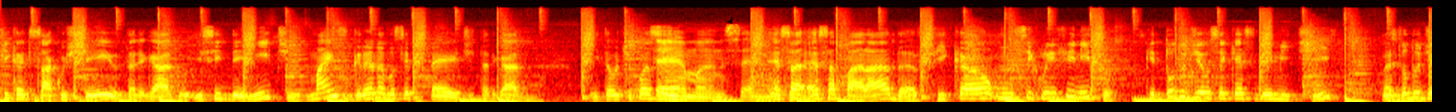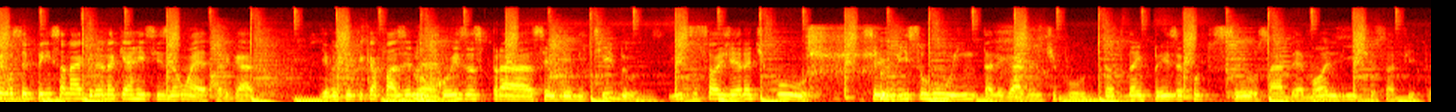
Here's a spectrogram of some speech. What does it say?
fica de saco cheio, tá ligado? E se demite, mais grana você perde, tá ligado? Então, tipo assim, é, mano, isso é muito essa, essa parada fica um ciclo infinito. Porque todo dia você quer se demitir, mas todo dia você pensa na grana que a rescisão é, tá ligado? E aí você fica fazendo É. coisas pra ser demitido, isso só gera, tipo, serviço ruim, tá ligado? Tipo, tanto da empresa quanto seu, sabe? É mó lixo essa fita.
